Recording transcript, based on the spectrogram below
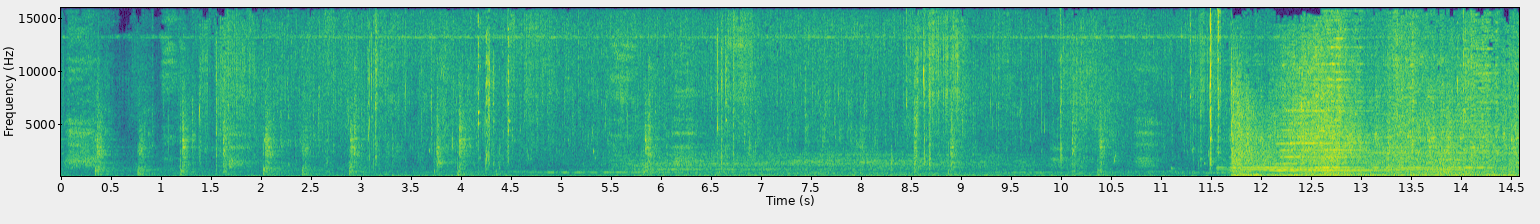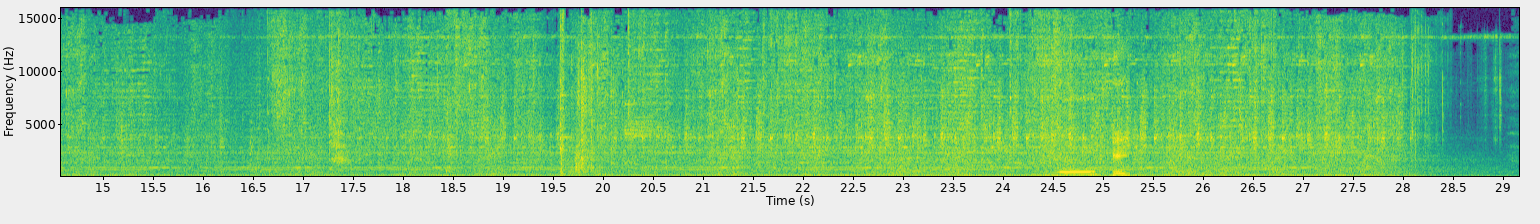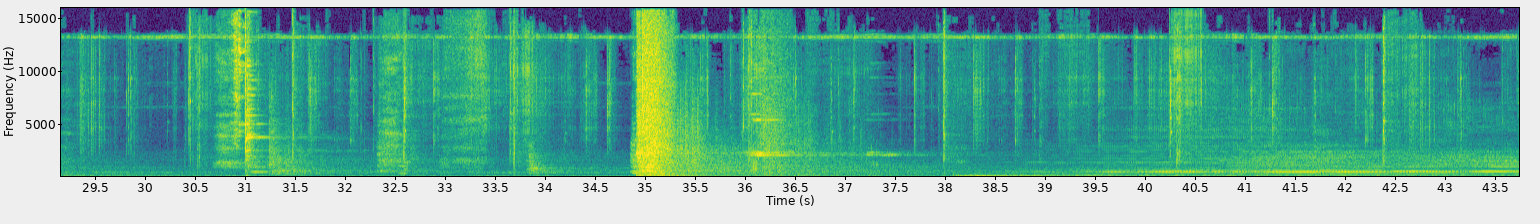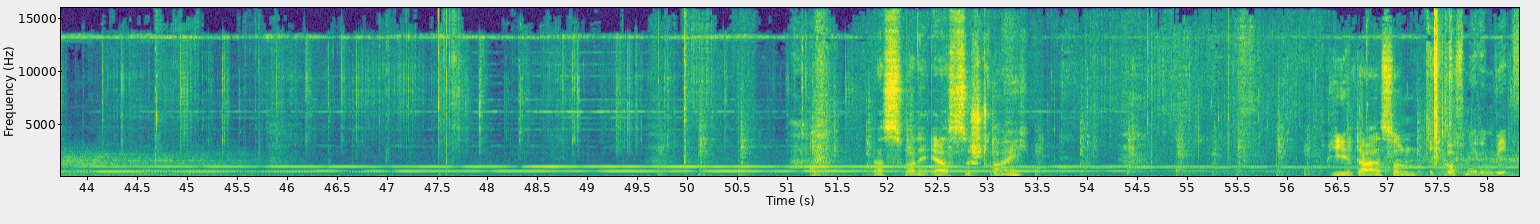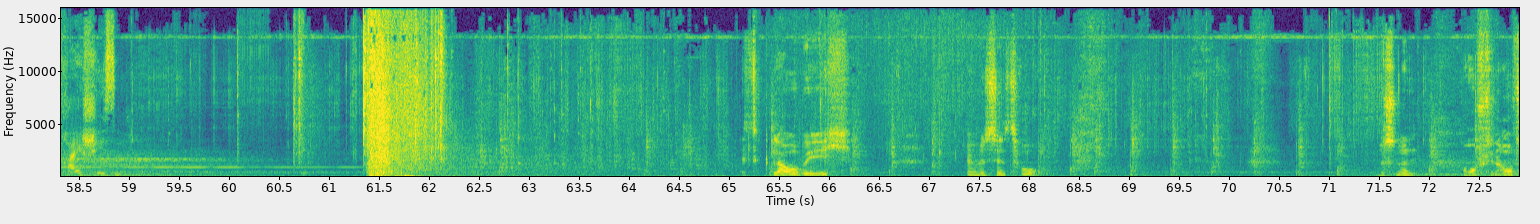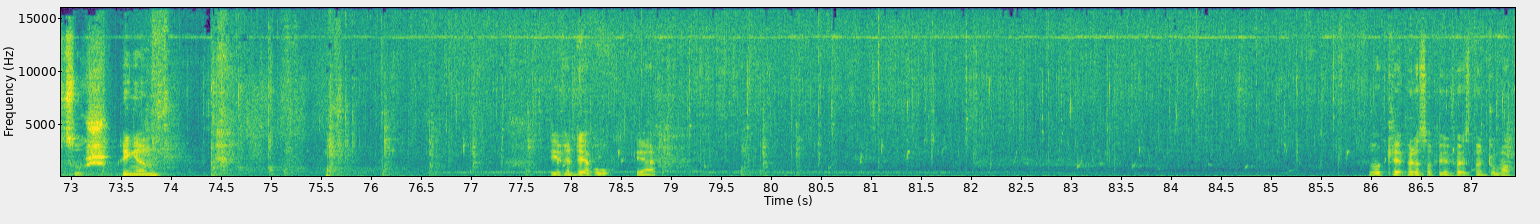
Das war der erste Streich. Hier, da ist so ein Ich muss mir den Weg freischießen. Jetzt glaube ich, wir müssen jetzt hoch. Müssen dann auf den Aufzug springen. Während der hochfährt. Erklärt mir das auf jeden Fall, ist mein dummer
